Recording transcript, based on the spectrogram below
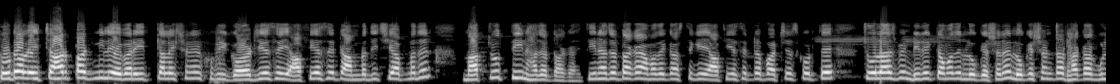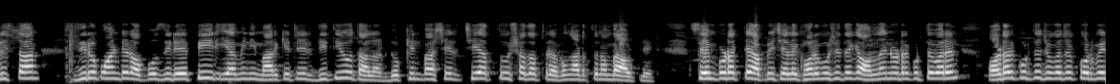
টোটাল এই চার পার্ট মিলে এবার ঈদ কালেকশনের খুবই গর্জিয়াস এই আফিয়া সেটটা আমরা দিচ্ছি আপনাদের মাত্র তিন হাজার টাকায়। তিন হাজার টাকায় আমাদের কাছ থেকে এই আফিয়া সেটটা পারচেস করতে চলে আসবেন ডিরেক্ট আমাদের লোকেশনে লোকেশনটা ঢাকা, গুলিস্তান। জিরো পয়েন্টের অপোজিটে পীর ইয়ামিনী মার্কেটের দ্বিতীয় তালার দক্ষিণ পাশের ছিয়াত্তর, সাতাত্তর এবং আটাত্তর নম্বর আউটলেট। সেম প্রোডাক্টে আপনি চাইলে ঘরে বসে থেকে অনলাইন অর্ডার করতে পারেন। অর্ডার করতে যোগাযোগ করবেন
